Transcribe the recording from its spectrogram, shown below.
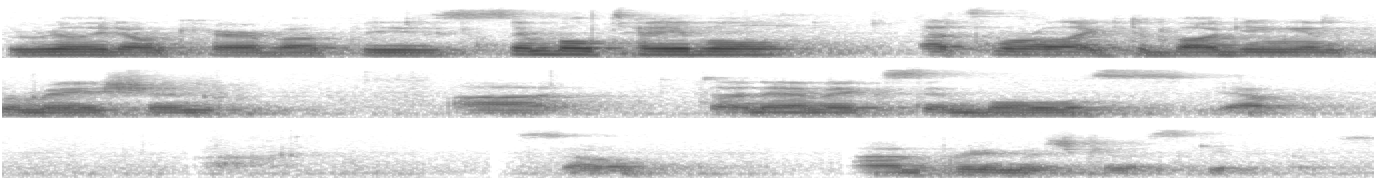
we really don't care about these. Symbol table, that's more like debugging information. Uh, dynamic symbols, yep. So I'm pretty much going to skip those.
